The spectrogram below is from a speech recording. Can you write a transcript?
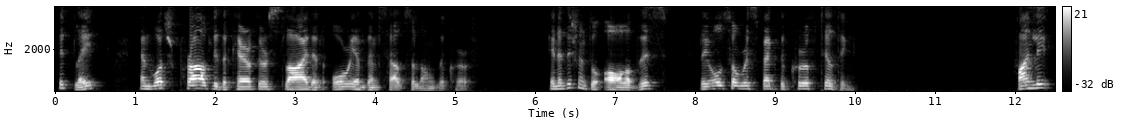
Hit play and watch proudly the characters slide and orient themselves along the curve. In addition to all of this, they also respect the curve tilting. Finally,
